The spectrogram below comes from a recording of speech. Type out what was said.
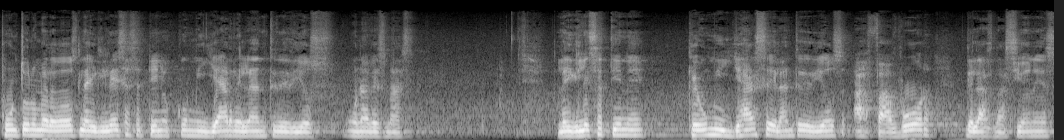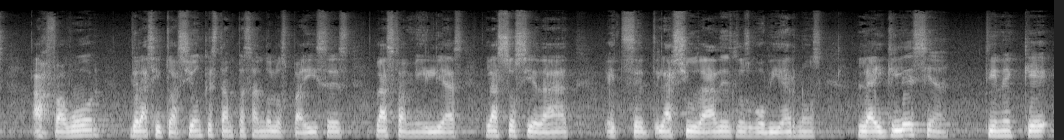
Punto número dos, la iglesia se tiene que humillar delante de Dios una vez más. La iglesia tiene que humillarse delante de Dios a favor de las naciones, a favor de la situación que están pasando los países, las familias, la sociedad, las ciudades, los gobiernos. La iglesia tiene que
